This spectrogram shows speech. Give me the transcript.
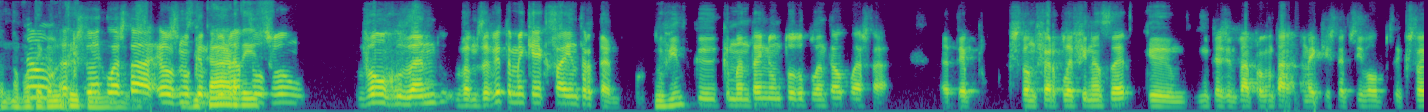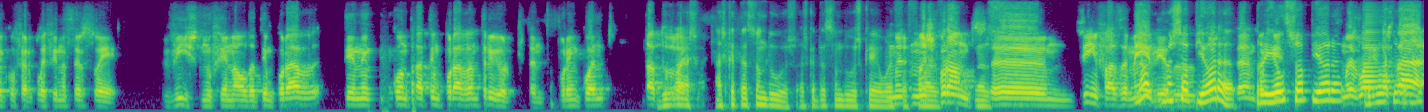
Não vão não, ter a questão é que lá está, eles no campeonato eles vão, vão rodando, vamos a ver também quem é que sai entretanto duvido que, que, mantenham todo o plantel que lá está. Até por questão de fair play financeiro, que muita gente vai perguntar como é que isto é possível. A questão é que o fair play financeiro só é visto no final da temporada, tendo em conta a temporada anterior. Portanto, por enquanto, está tudo bem. Acho, que até são duas. Acho que até são duas que é o Mas, mas pronto, faz... uh, sim, faz a média. Não, mas só piora. De, para eles só piora. Mas lá está.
